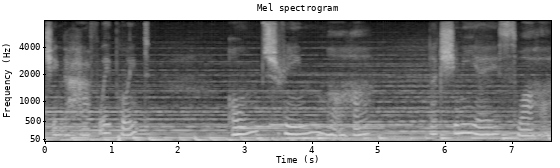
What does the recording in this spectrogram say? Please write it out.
Reaching the halfway point. Om Shrim Maha Lakshmiye Swaha.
